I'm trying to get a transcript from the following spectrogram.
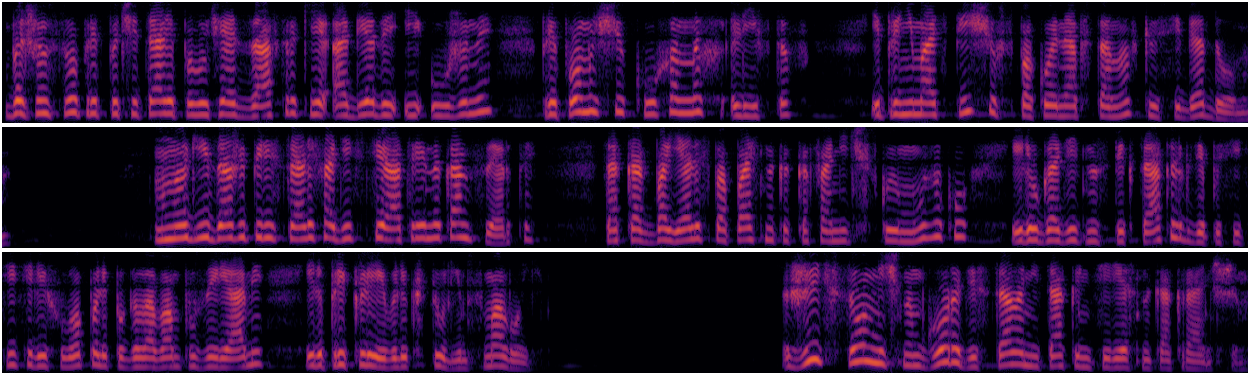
Большинство предпочитали получать завтраки, обеды и ужины при помощи кухонных лифтов и принимать пищу в спокойной обстановке у себя дома. Многие даже перестали ходить в театры и на концерты, так как боялись попасть на какофоническую музыку или угодить на спектакль, где посетители хлопали по головам пузырями или приклеивали к стульям смолой. Жить в солнечном городе стало не так интересно, как раньше.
